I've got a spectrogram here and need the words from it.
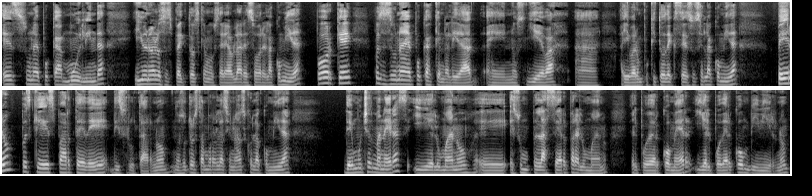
es una época muy linda y uno de los aspectos que me gustaría hablar es sobre la comida, porque pues es una época que en realidad eh, nos lleva a a llevar un poquito de excesos en la comida, pero pues que es parte de disfrutar, ¿no? Nosotros estamos relacionados con la comida de muchas maneras y el humano eh, es un placer para el humano el poder comer y el poder convivir, ¿no?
